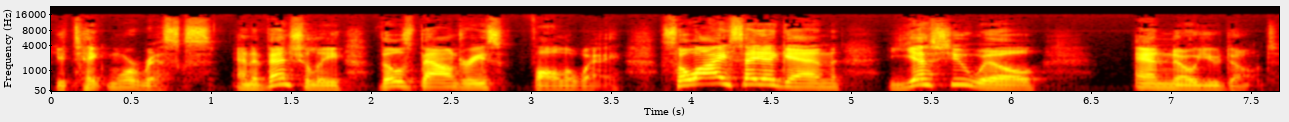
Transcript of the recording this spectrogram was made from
you take more risks. And eventually, those boundaries fall away. So I say again, yes, you will, and no, you don't.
